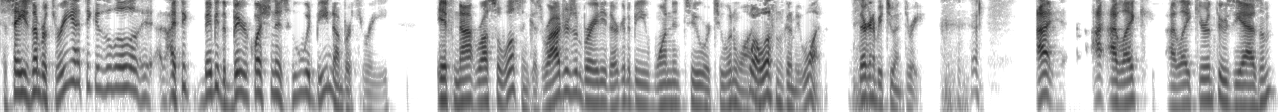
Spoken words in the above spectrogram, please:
To say he's number three, I think is a little, I think maybe the bigger question is who would be number three if not Russell Wilson? Because Rodgers and Brady, they're going to be one and two or two and one. Well, Wilson's going to be one. They're going to be two and three. I, I, I like, I like your enthusiasm.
